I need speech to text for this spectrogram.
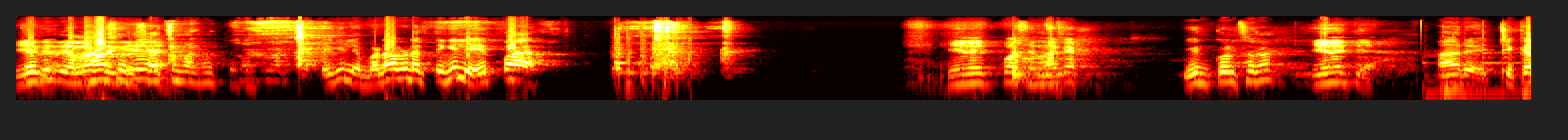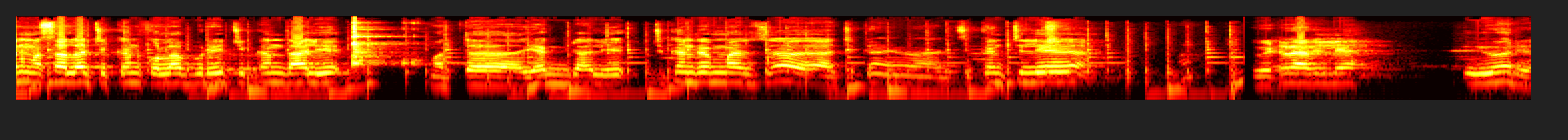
ಏನಿದೆ ಎಲ್ಲ. ತೆಗಿಲಿ ಬಡ ಬಡ ತೆಗಿಲಿ ಅಪ್ಪ ಏನೈತಪ್ಪ ತಿನ್ನಾಕ ಈಗ ಕೊಲ್ಸರ ಏನೈತಿ? ಹಾ ರೀ chicken masala chicken Kolhapuri chicken ದಾಲಿ ಮತ್ತ ಎಗ್ ದಾಲಿ chicken chicken chicken chilli waiter ಯಾರಿಲ್ಲ? ಇವರಿ.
